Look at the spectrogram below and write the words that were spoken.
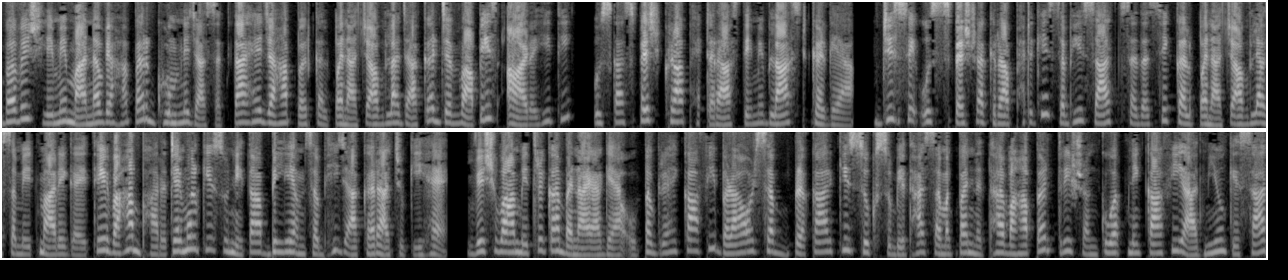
भविष्य में मानव यहाँ पर घूमने जा सकता है, जहाँ पर कल्पना चावला जाकर जब वापस आ रही थी, उसका स्पेस क्राफ्ट रास्ते में ब्लास्ट कर गया, जिससे उस स्पेशल क्राफ्ट के सभी सात सदस्य कल्पना चावला समेत मारे गए थे। वहाँ भारतीय मूल की सुनीता विलियम्स सभी जाकर आ चुकी है। विश्वामित्र का बनाया गया उपग्रह काफ़ी बड़ा और सब प्रकार की सुख सुविधा समपन्न था। वहाँ पर त्रिशंकु अपने काफ़ी आदमियों के साथ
